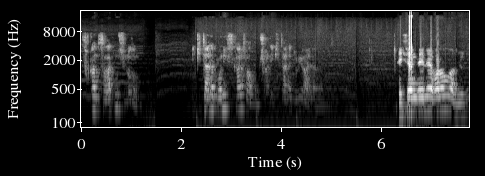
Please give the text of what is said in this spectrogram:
Furkan salak mısın oğlum? İki tane Phoenix Scarf aldım. Şu an iki tane duruyor hala bende. 80 TL falan var diyordun.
